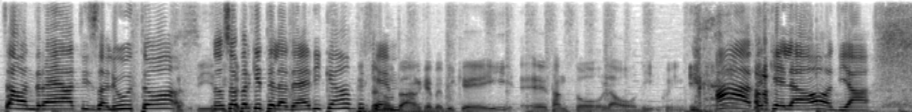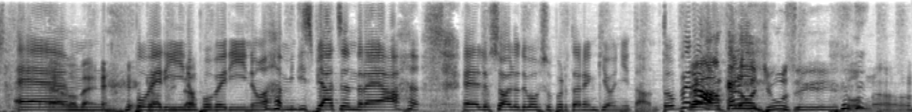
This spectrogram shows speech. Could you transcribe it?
Ciao Andrea, ti saluto. sì, non ti so sal- perché te la dedica. Ti Perché? saluta anche Baby K e tanto la odi, quindi. Ah, perché la odia. Ehm, vabbè, poverino, capita. poverino. Mi dispiace, Andrea. Eh, lo so, lo devo sopportare anch'io ogni tanto. Beh, Però. anche la Giusy torna.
